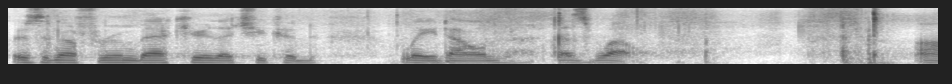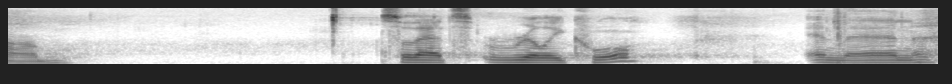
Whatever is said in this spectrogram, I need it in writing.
there's enough room back here that you could lay down as well. Um, so that's really cool. And then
